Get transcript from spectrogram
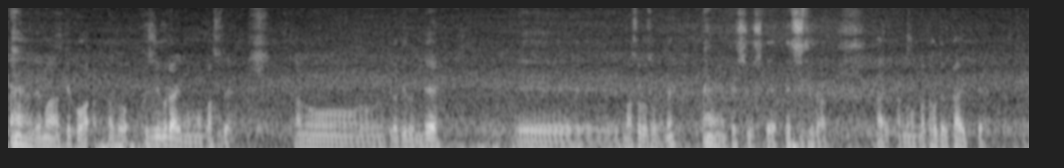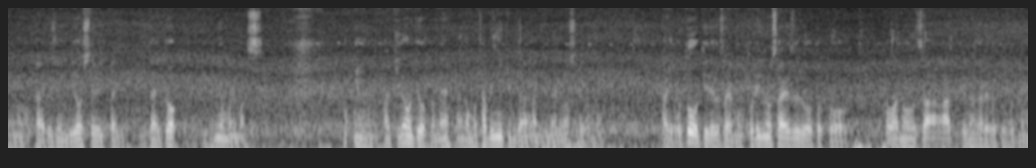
でまあ結構あと9時ぐらいのもうバスで、あのー、出かけるんで、えー、まあそろそろね 撤収して撤収してた、はい、あのまたホテル帰ってあの帰る準備をしていきたいたいというふうに思います。はい、昨日今日とねなんかもう旅日記みたいな感じになりましたけども、はい、音を聞いてくださいもう鳥のさえずる音と川のザーって流れる音でね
